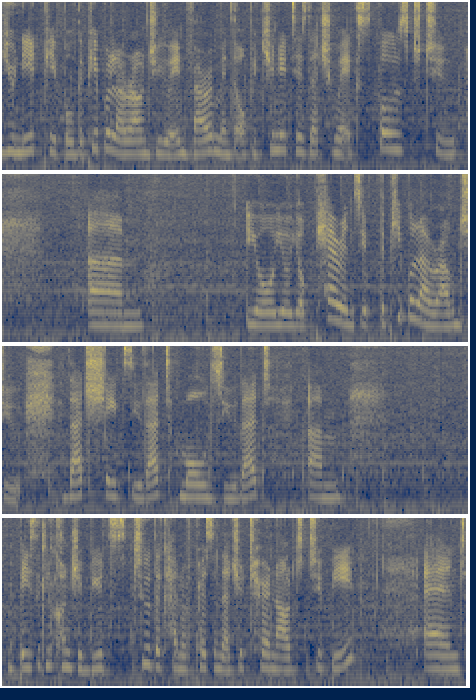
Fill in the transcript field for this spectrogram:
you need people, the people around you, your environment, the opportunities that you were exposed to. Um, your your your parents, your, the people around you, that shapes you, that molds you, that um, basically contributes to the kind of person that you turn out to be. And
